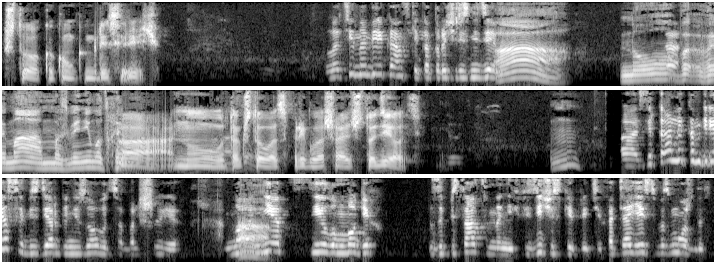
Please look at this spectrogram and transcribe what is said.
Что, о каком конгрессе речь? Латиноамериканский, который через неделю. А, ну, да. А, ну, так что вас приглашают, что делать? А, зеркальные конгрессы везде организовываются большие. Но а. нет сил у многих записаться на них, физически прийти, хотя есть возможность.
